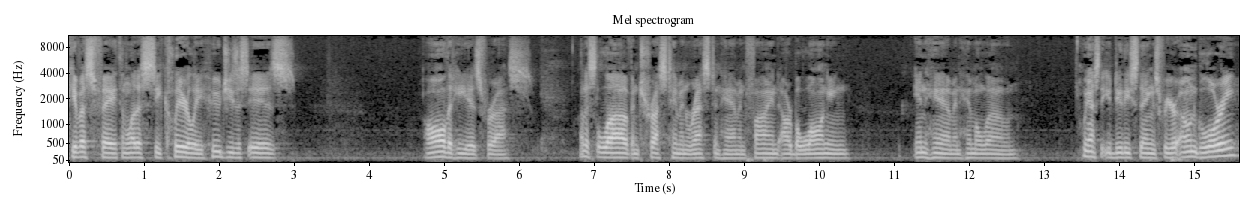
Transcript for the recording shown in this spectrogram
Give us faith and let us see clearly who Jesus is, all that He is for us. Let us love and trust Him and rest in Him and find our belonging in Him and Him alone. We ask that you do these things for your own glory,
